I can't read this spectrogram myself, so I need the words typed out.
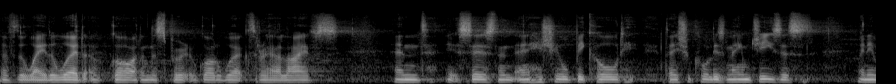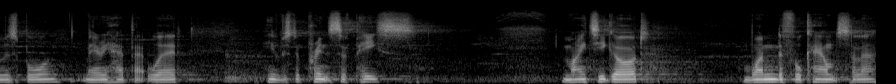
of the way the Word of God and the Spirit of God work through our lives. And it says, and, and he shall be called. They shall call his name Jesus. When he was born, Mary had that word. He was the Prince of Peace, mighty God, wonderful counselor,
